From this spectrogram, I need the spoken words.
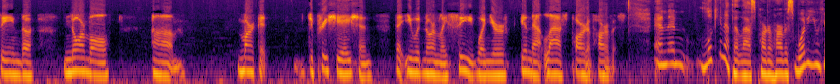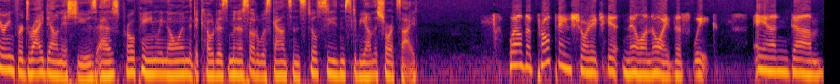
seeing the normal um, market depreciation that you would normally see when you're in that last part of harvest. And then looking at that last part of harvest, what are you hearing for dry down issues as propane we know in the Dakotas, Minnesota, Wisconsin still seems to be on the short side? Well, the propane shortage hit in Illinois this week. And um,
